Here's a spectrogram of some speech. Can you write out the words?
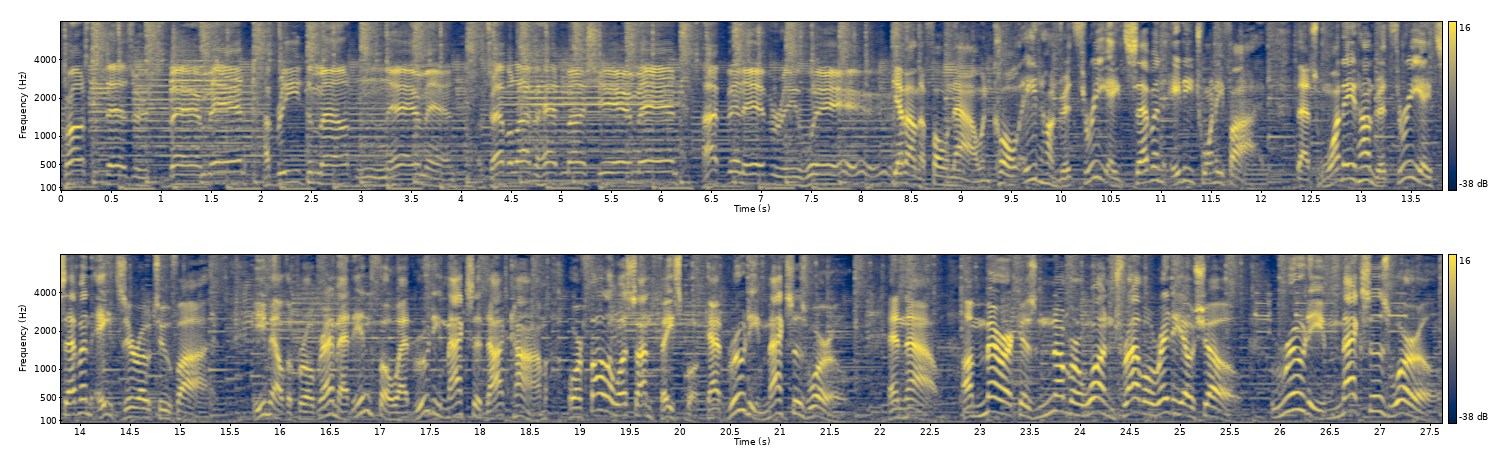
Across the deserts bare, man. I breathed the mountain air, man. Of travel, I've had my share, man. I've been everywhere. Get on the phone now and call 800 387 8025. That's 1 800 387 8025. Email the program at info at rudymaxa.com or follow us on Facebook at Rudy Maxa's World. And now, America's number one travel radio show, Rudy Maxa's World.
